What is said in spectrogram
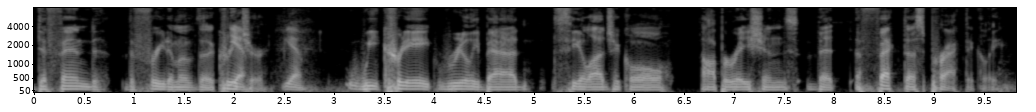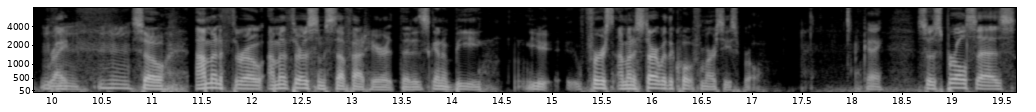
defend the freedom of the creature. Yeah. yeah. We create really bad theological operations that affect us practically, right? Mm-hmm. So I'm gonna throw I'm gonna throw some stuff out here that is gonna be you, first. I'm gonna start with a quote from R.C. Sproul. Okay, so Sproul says,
